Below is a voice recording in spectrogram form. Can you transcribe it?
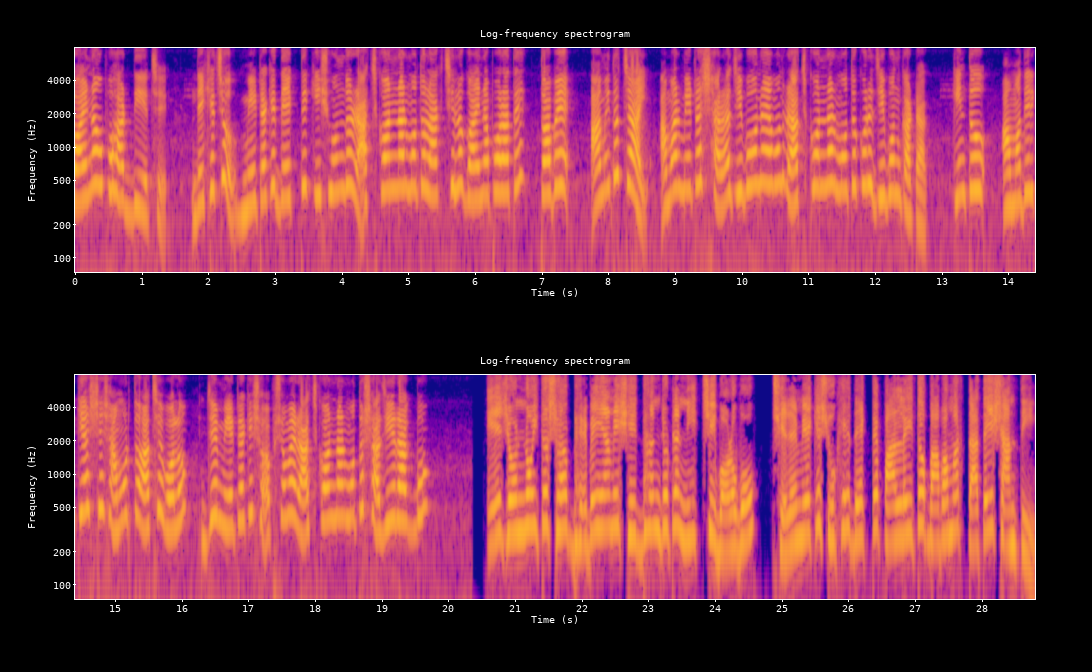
গয়না উপহার দিয়েছে। দেখেছ? মেয়েটাকে দেখতে কি সুন্দর রাজকন্যার মতো লাগছিল গয়না পরাতে। তবে আমি তো চাই আমার মেয়েটা সারা জীবনে এমন রাজকন্যার মতো করে জীবন কাটাক। কিন্তু আমাদের কি আর সে সামর্থ্য আছে বলো, যে মেয়েটাকে সবসময় রাজকন্যার মতো সাজিয়ে রাখব? এজন্যই তো সব ভেবেই আমি সিদ্ধান্তটা নিচ্ছি, বড় বউ। ছেলে মেয়েকে সুখে দেখতে পারলেই তো বাবা মার তাতেই শান্তি।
